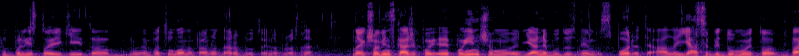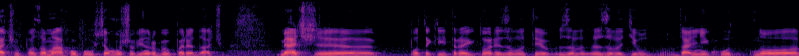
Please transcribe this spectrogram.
футболіст той, який то е, Батула, напевно, да, робив той наброс, да? Ну, якщо він скаже е, по-іншому, я не буду з ним спорити. Але я собі думаю, то бачив по замаху, по всьому, що він робив передачу. М'яч е, по такій траєкторії залетів, зал- залетів в дальній кут. Но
